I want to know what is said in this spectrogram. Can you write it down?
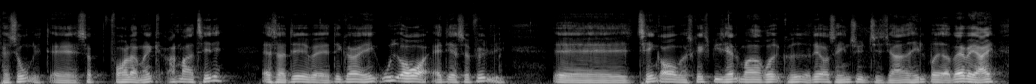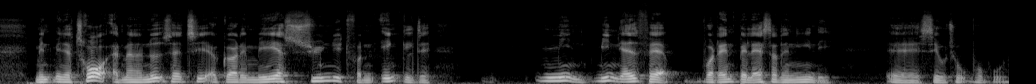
personligt, øh, så forholder jeg mig ikke ret meget til det. Altså det, øh, det gør jeg ikke, udover at jeg selvfølgelig øh, tænker over, at man skal ikke spise alt meget rød kød, og det er også hensyn til sit eget helbred, og hvad ved jeg? Men, men jeg tror, at man er nødt til at gøre det mere synligt for den enkelte, min, min adfærd, hvordan belaster den egentlig øh, CO2-forbruget.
